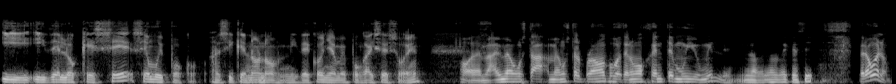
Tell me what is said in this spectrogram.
Y, y de lo que sé, sé muy poco. Así que no, no, ni de coña me pongáis eso, ¿eh? Joder, a mí me gusta, me gusta el programa porque tenemos gente muy humilde, la verdad es que sí. Pero bueno,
